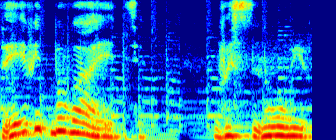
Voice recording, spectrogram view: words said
це відбувається весною.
